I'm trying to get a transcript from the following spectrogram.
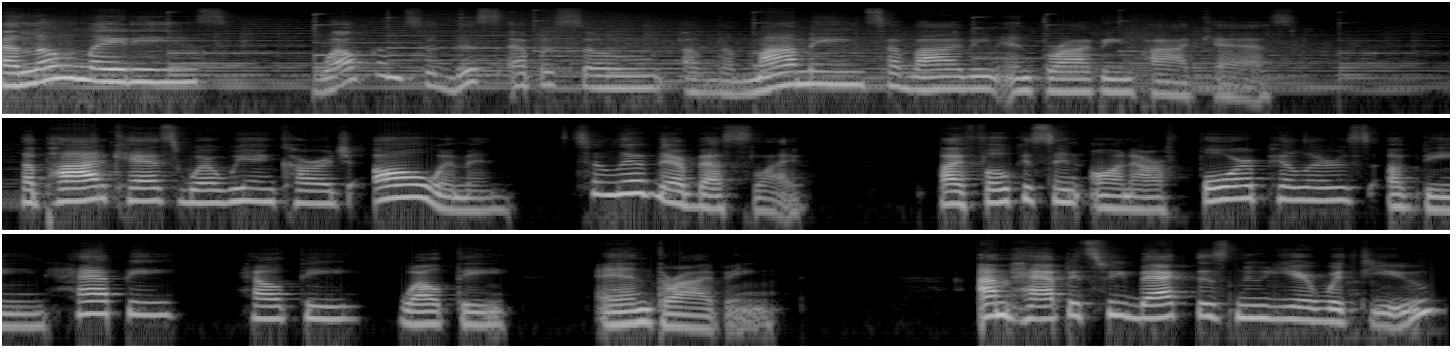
Hello, ladies. Welcome to this episode of the Momming, Surviving, and Thriving podcast. The podcast where we encourage all women to live their best life by focusing on our four pillars of being happy, healthy, wealthy, and thriving. I'm happy to be back this new year with you.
